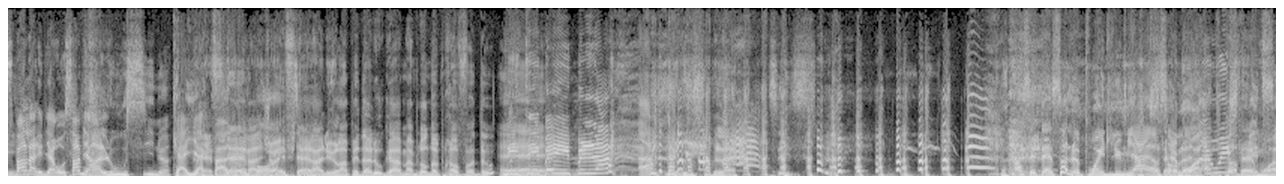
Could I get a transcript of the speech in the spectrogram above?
tu parles de la rivière au sable, il y en a loup aussi, là. Kayak J'aurais fier, paddleboard. j'aurais fier allure en pédalo, gars. Ma blonde me prend en photo. Mais Eh. t'es bien blanc. Mais oui, je suis blanc. C'est sûr. Ah, c'était ça le point de lumière C'était sur le moi. lac. Oui. C'était moi.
